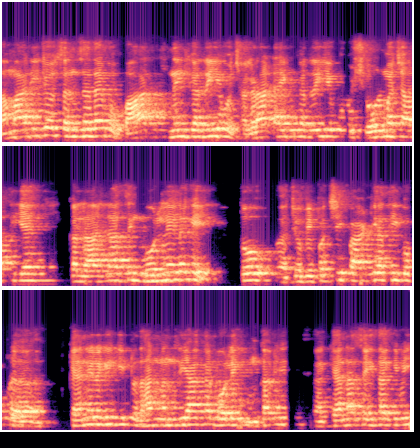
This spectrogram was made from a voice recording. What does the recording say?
हमारी जो संसद है, वो बात नहीं कर रही है, वो झगड़ा टाइप कर रही है, वो शोर मचाती है। कल राजनाथ सिंह बोलने लगे तो जो विपक्षी पार्टियाँ थी, वो कहने लगी कि प्रधानमंत्री आकर बोले। उनका भी कहना सही था कि भाई,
